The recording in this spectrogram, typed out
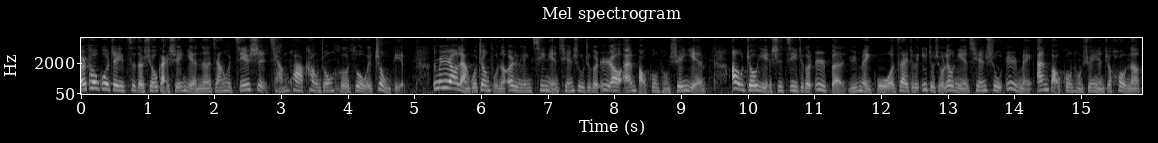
而透过这一次的修改宣言呢，将会揭示强化抗中合作为重点。那么日澳两国政府呢，二零零七年签署这个日澳安保共同宣言，澳洲也是继这个日本与美国在这个一九九六年签署日美安保共同宣言之后呢，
